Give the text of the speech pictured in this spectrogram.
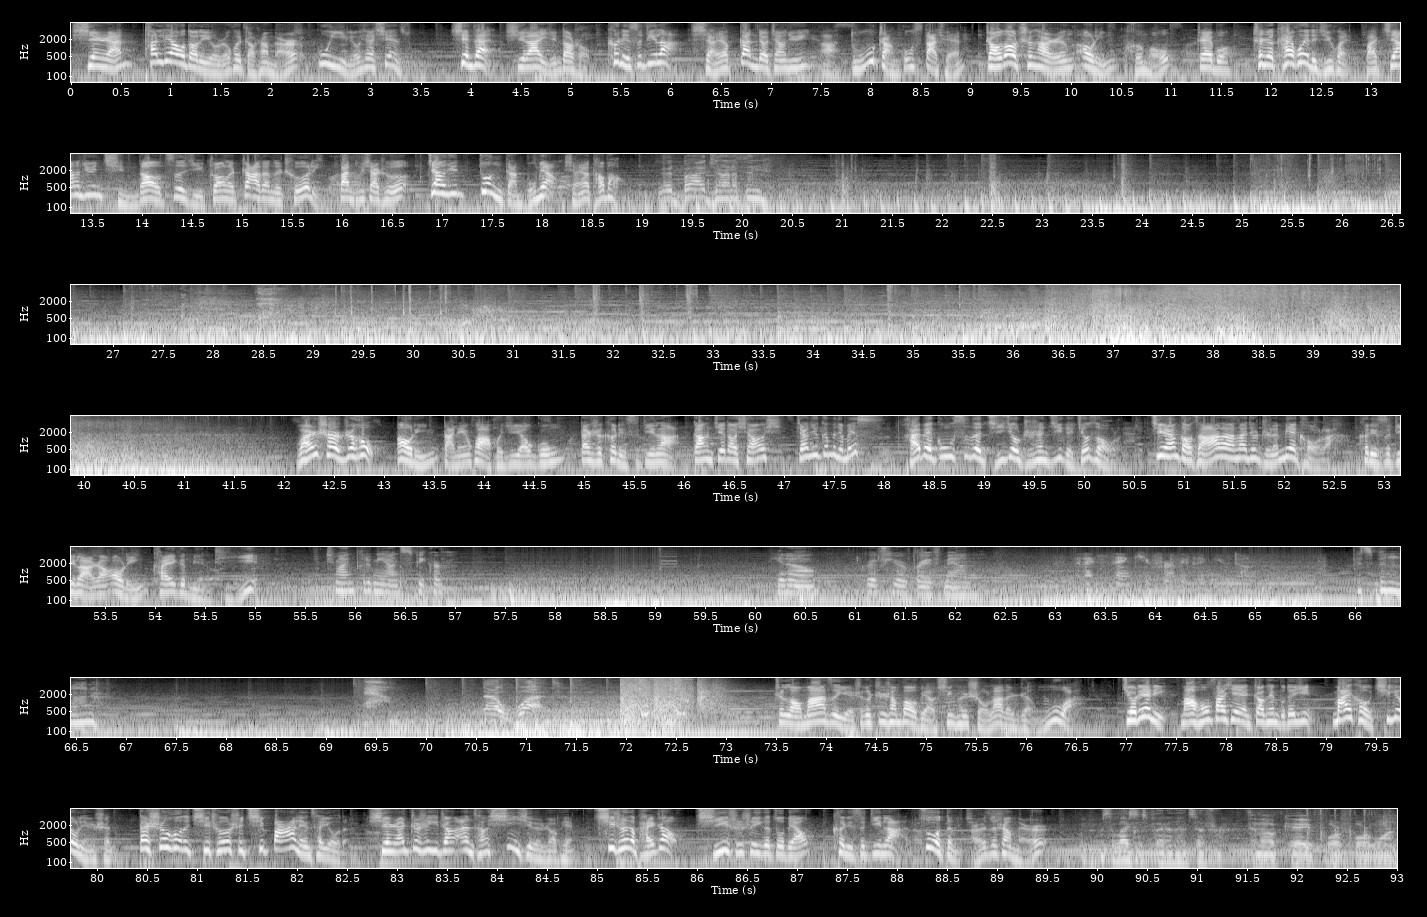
显然，他料到了有人会找上门儿，故意留下线索。现在希拉已经到手，克里斯蒂娜想要干掉将军啊，独掌公司大权，找到持卡人奥林合谋。这不，趁着开会的机会，把将军请到自己装了炸弹的车里，半途下车。将军顿感不妙，想要逃跑。Goodbye, Jonathan. 完事儿之后，奥林打电话回去邀功，但是克里斯蒂娜刚接到消息，将军根本就没死，还被公司的急救直升机给救走了。既然搞砸了，那就只能灭口了。克里斯蒂娜让奥林开一个免提。Do you mind putting me on speaker? You know, Griff, you're a brave man. And I thank you for everything you've done. It's been an honor. Now. Now what? 这老妈子也是个智商爆表、心狠手辣的人物啊！酒店里，马红发现照片不对劲，Michael 七六年生，但身后的汽车是七八年才有的，显然这是一张暗藏信息的照片。汽车的牌照其实是一个坐标，克里斯蒂娜坐等儿子上门儿。What's the license plate on that Zephyr? MLK four four one.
